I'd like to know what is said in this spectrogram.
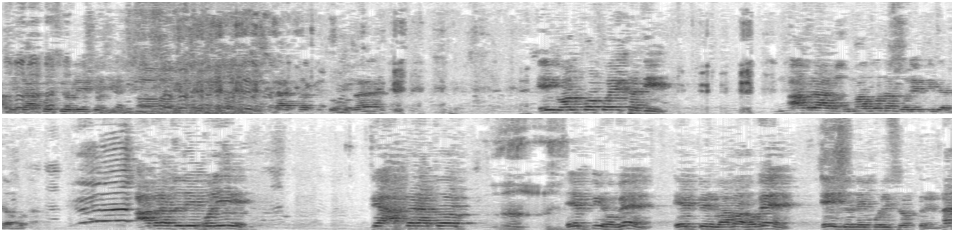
আমি যা করছি ওটাই সত্যি রাত বাদ করব না। এই অল্প কয়েকটা দিন, আমরা ঘুমাবো না, ঘরে ফিরে যাব না। আমরা যদি বলি যে আপনারা তো এমপি হবেন এমপির বাবা হবেন, এই জন্য পরিশ্রম করেন না।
